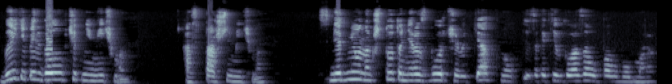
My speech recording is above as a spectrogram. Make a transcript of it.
Вы теперь, голубчик, не Мичман, а старший Мичман. Смирненок что-то неразборчиво тявкнул и, закатив глаза, упал в обморок.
